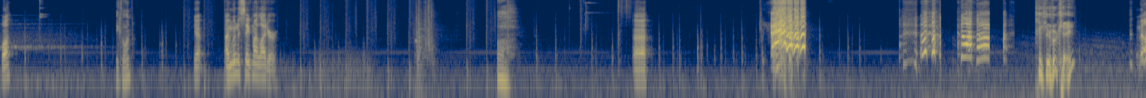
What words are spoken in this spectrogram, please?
What? Keep going. Yeah. I'm gonna save my lighter. Oh. Uh. you okay? No!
